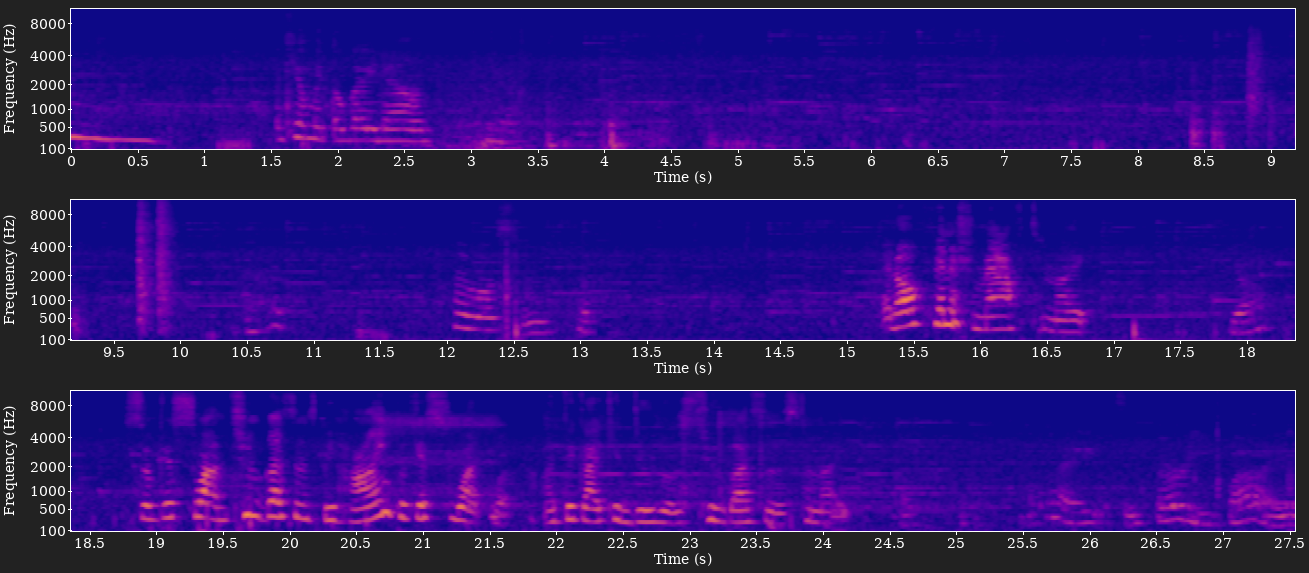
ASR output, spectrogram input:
Mm. I can't wait to lay down. Yeah. I soon. And I'll finish math tonight. Yeah? So guess what? I'm two lessons behind, but guess what? What? I think I can do those two lessons tonight. Okay, it's 35.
